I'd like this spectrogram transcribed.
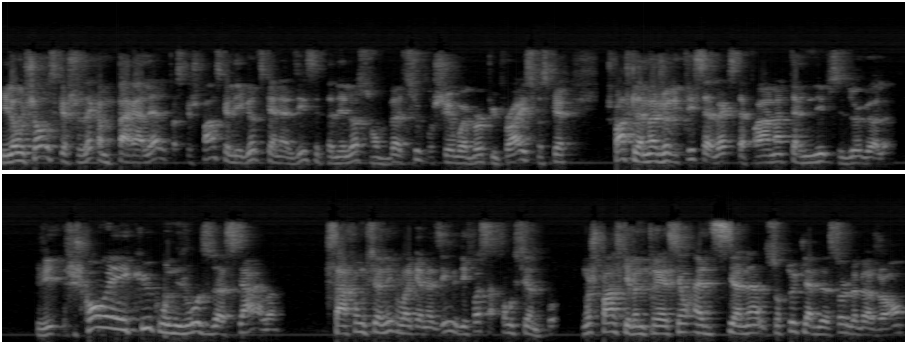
Et l'autre chose que je faisais comme parallèle, parce que je pense que les gars du Canadien, cette année-là, sont battus pour chez Weber puis Price, parce que je pense que la majorité savait que c'était probablement terminé pour ces deux gars-là. Je suis convaincu qu'au niveau du Oscar, là, ça a fonctionné pour le Canadien, mais des fois, ça fonctionne pas. Moi, je pense qu'il y avait une pression additionnelle, surtout avec la blessure de Bergeron.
